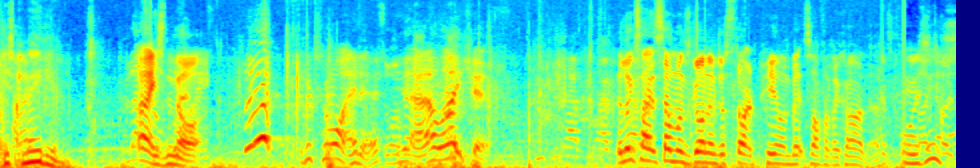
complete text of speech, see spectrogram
He's Canadian. Oh, he's not. it looks alright, isn't it? Yeah, I like it. It looks like someone's gone and just started peeling bits off of the car though. Who is this?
